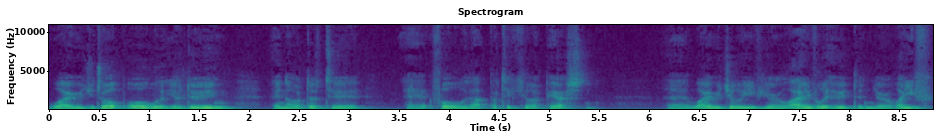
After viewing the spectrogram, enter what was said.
why would you drop all that you're doing in order to uh, follow that particular person? Uh, why would you leave your livelihood and your life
